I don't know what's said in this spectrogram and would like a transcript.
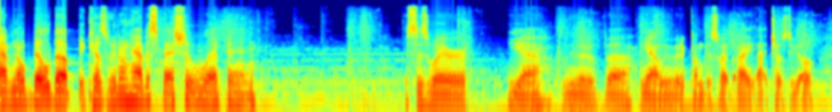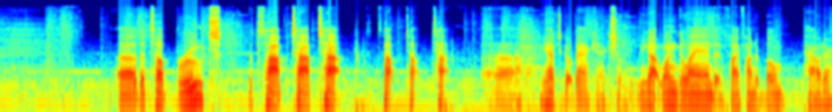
Have no build up because we don't have a special weapon. This is where, yeah, we would have, uh, yeah, we would have come this way, but I, I chose to go. Uh, the top route, the top, top, top, top, top, top. Uh, we have to go back actually. We got one gland and 500 bone powder.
